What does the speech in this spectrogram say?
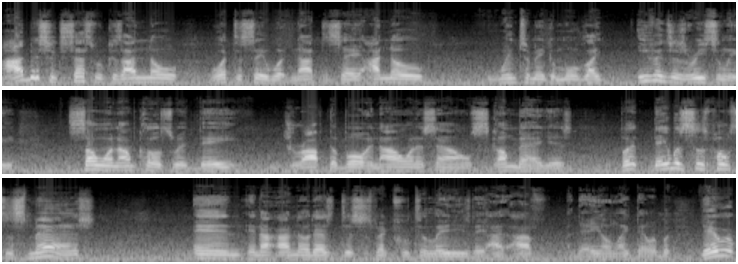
I've been successful because I know what to say, what not to say. I know when to make a move. Like even just recently, someone I'm close with, they dropped the ball, and I don't want to sound scumbagish, but they was supposed to smash, and and I, I know that's disrespectful to ladies. They I, I've they don't like that word, but they were.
